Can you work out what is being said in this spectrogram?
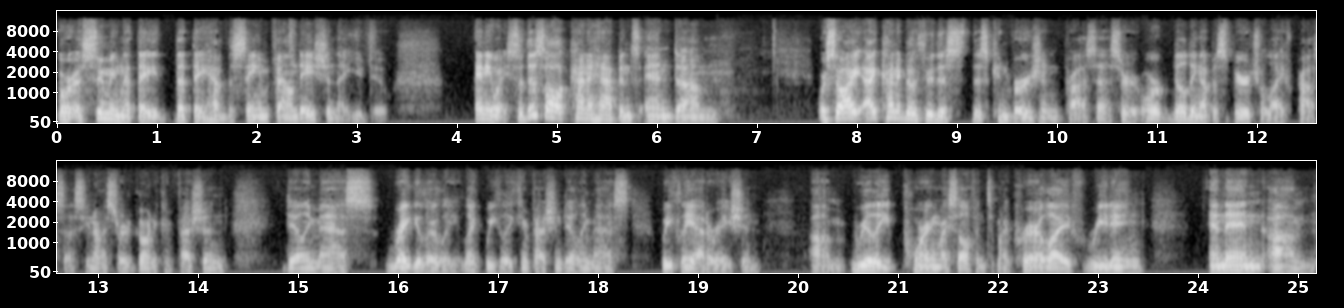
or assuming that they that they have the same foundation that you do. Anyway, so this all kind of happens, and um, or so I, I kind of go through this this conversion process or or building up a spiritual life process. You know, I started going to confession, daily mass regularly, like weekly confession, daily mass, weekly adoration. Um, really pouring myself into my prayer life, reading, and then um,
